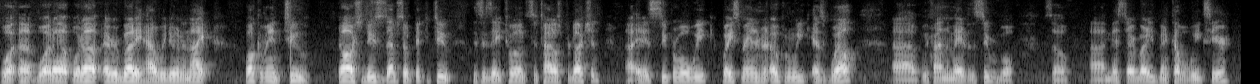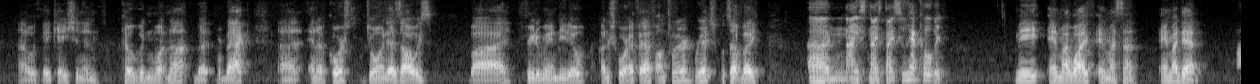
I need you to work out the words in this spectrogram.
What up? What up? What up, everybody? How are we doing tonight? Welcome into Dollars to Deuces, episode 52. This is a Toilets to Titles production. Uh, it is Super Bowl week, Waste Management Open week as well. Uh, we finally made it to the Super Bowl. So, uh, missed everybody. Been a couple weeks here uh, with vacation and COVID and whatnot, but we're back. Uh, and of course, joined as always by Frito Bandito underscore FF on Twitter. Rich, what's up, buddy? Uh, nice, nice, nice. Who had COVID? Me and my wife and my son and my dad.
